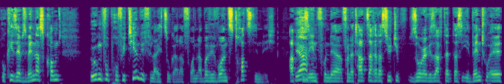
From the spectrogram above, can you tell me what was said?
okay, selbst wenn das kommt, irgendwo profitieren wir vielleicht sogar davon, aber wir wollen es trotzdem nicht. Abgesehen ja. von der von der Tatsache, dass YouTube sogar gesagt hat, dass sie eventuell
